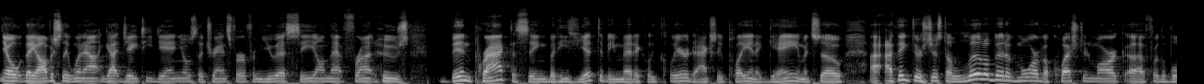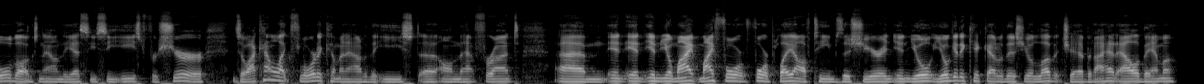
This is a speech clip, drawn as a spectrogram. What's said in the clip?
You know they obviously went out and got JT Daniels, the transfer from USC, on that front, who's been practicing, but he's yet to be medically cleared to actually play in a game. And so I, I think there's just a little bit of more of a question mark uh, for the Bulldogs now in the SEC East for sure. And so I kind of like Florida coming out of the East uh, on that front. Um, and, and, and, you know my, my four four playoff teams this year, and, and you'll you'll get a kick out of this. You'll love it, Chad. But I had Alabama,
